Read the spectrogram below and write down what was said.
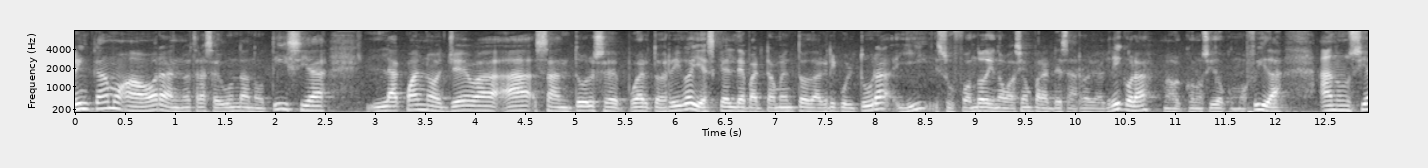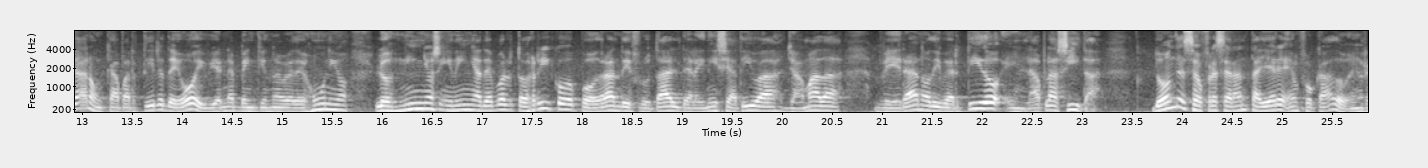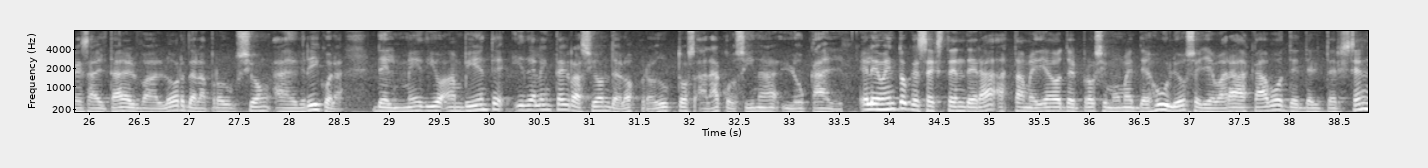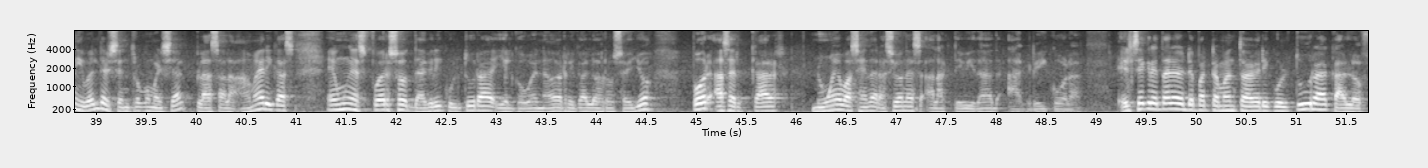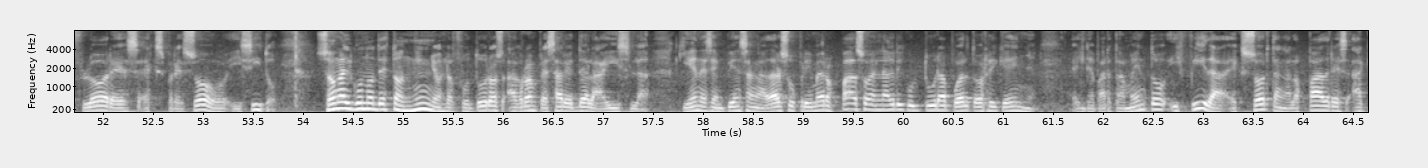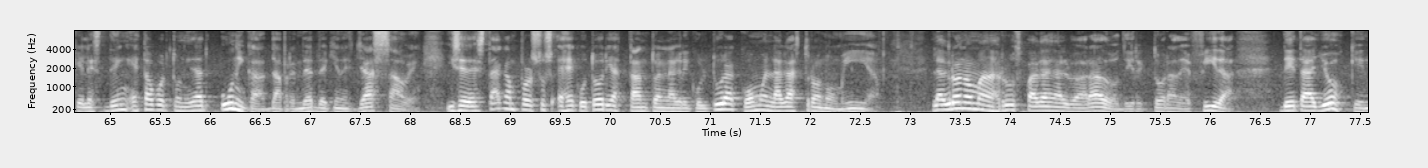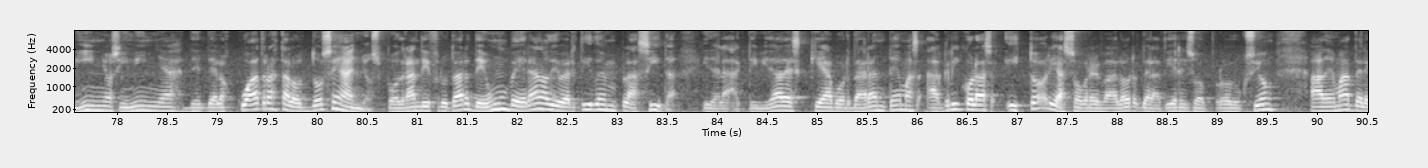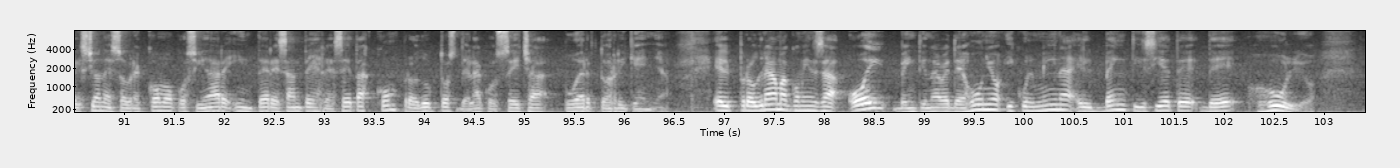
Brincamos ahora a nuestra segunda noticia, la cual nos lleva a Santurce, Puerto Rico, y es que el Departamento de Agricultura y su Fondo de Innovación para el Desarrollo Agrícola, mejor conocido como FIDA, anunciaron que a partir de hoy, viernes 29 de junio, los niños y niñas de Puerto Rico podrán disfrutar de la iniciativa llamada Verano Divertido en la Placita donde se ofrecerán talleres enfocados en resaltar el valor de la producción agrícola, del medio ambiente y de la integración de los productos a la cocina local. El evento que se extenderá hasta mediados del próximo mes de julio se llevará a cabo desde el tercer nivel del centro comercial Plaza Las Américas en un esfuerzo de agricultura y el gobernador Ricardo Rosselló por acercar nuevas generaciones a la actividad agrícola. El secretario del Departamento de Agricultura, Carlos Flores, expresó, y cito, son algunos de estos niños los futuros agroempresarios de la isla, quienes empiezan a dar sus primeros pasos en la agricultura puertorriqueña. El departamento y FIDA exhortan a los padres a que les den esta oportunidad única de aprender de quienes ya saben y se destacan por sus ejecutorias tanto en la agricultura como en la gastronomía. La agrónoma Ruth Pagan Alvarado, directora de FIDA, detalló que niños y niñas desde los 4 hasta los 12 años podrán disfrutar de un verano divertido en Placita y de las actividades que abordarán temas agrícolas, historias sobre el valor de la tierra y su producción, además de lecciones sobre cómo cocinar interesantes recetas con productos de la cosecha puertorriqueña. El programa comienza hoy, 29 de junio, y culmina el 27 de julio.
